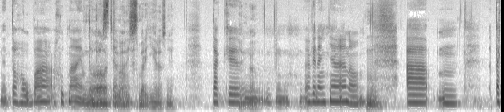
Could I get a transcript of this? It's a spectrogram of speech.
Je to houba a chutná jim to no, prostě. Ale to no. smrdí hrozně. Tak jako. evidentně ne, no. Hmm. A mm, tak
